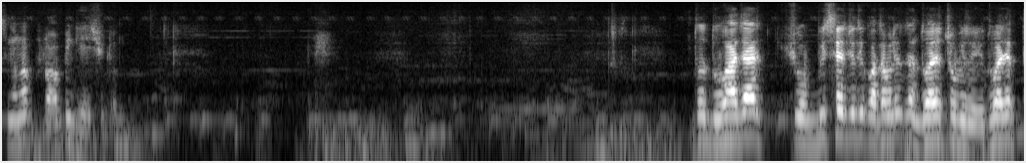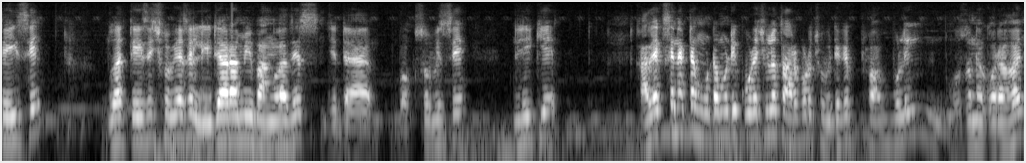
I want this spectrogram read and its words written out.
সিনেমা ফ্লপই গিয়েছিল। তো দু হাজার চব্বিশে যদি কথা বলি দু হাজার চব্বিশ দু হাজার তেইশে দু হাজার তেইশে ছবি আছে লিডার আমি বাংলাদেশ, যেটা বক্স অফিসে নিরিখে কালেকশন একটা মোটামুটি করেছিল তারপরে ছবিটাকে ফ্লপ বলেই ঘোষণা করা হয়।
